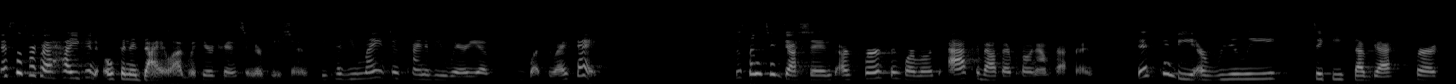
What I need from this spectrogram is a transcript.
Next, we'll talk about how you can open a dialogue with your transgender patients because you might just kind of be wary of what do I say? So some suggestions are first and foremost, ask about their pronoun preference. This can be a really sticky subject for our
